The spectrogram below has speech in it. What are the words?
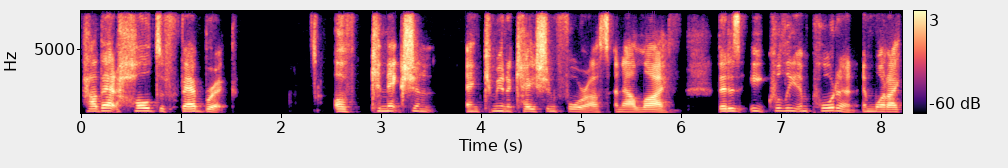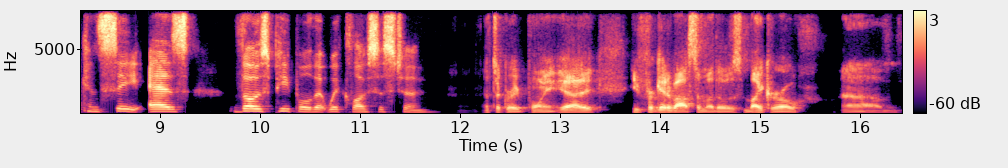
how that holds a fabric of connection and communication for us in our life that is equally important in what I can see as those people that we're closest to. That's a great point. Yeah, you forget about some of those micro um,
